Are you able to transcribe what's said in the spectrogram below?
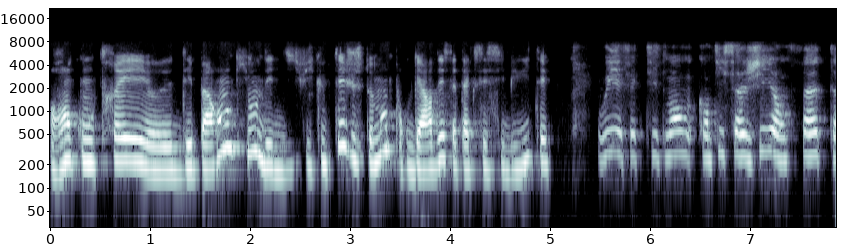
rencontrez euh, des parents qui ont des difficultés justement pour garder cette accessibilité. Oui, effectivement, quand il s'agit en fait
